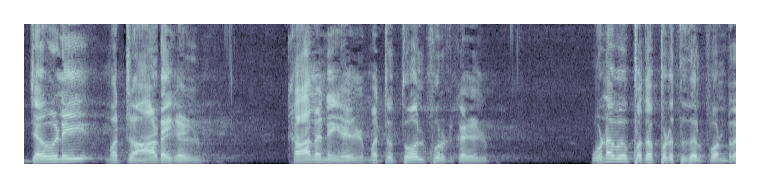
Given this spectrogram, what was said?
ஜவுளி மற்றும் ஆடைகள் காலணிகள் மற்றும் தோல் பொருட்கள் உணவு பதப்படுத்துதல் போன்ற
